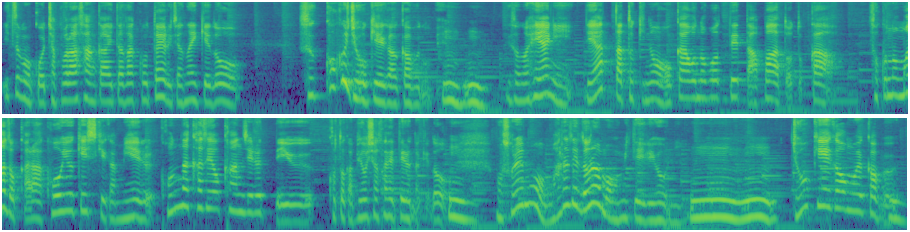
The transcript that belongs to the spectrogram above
いつもこうチャポラーさんからいただくお便りじゃないけどすっごく情景が浮かぶのでうんうん、でその部屋に出会った時の丘を登ってったアパートとかそこの窓からこういう景色が見えるこんな風を感じるっていうことが描写されてるんだけど、うん、もうそれもまるでドラマを見ているように、うんうん、情景が思い浮かぶ、うん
